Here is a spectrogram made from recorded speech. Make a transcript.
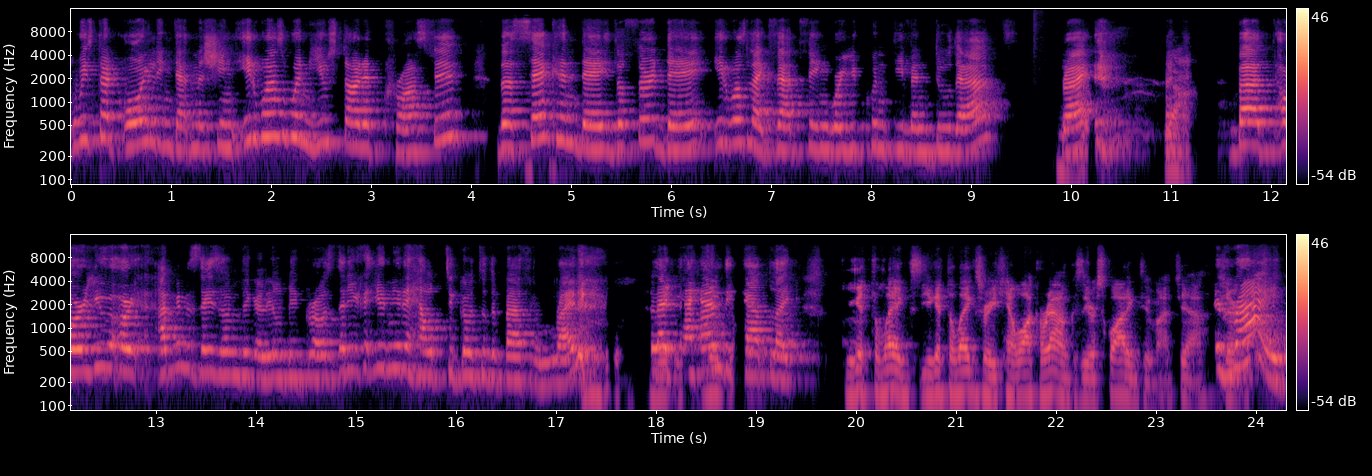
we start oiling that machine. It was when you started CrossFit. The second day, the third day, it was like that thing where you couldn't even do that, yeah. right? Yeah. but or you or I'm gonna say something a little bit gross that you you need help to go to the bathroom, right? like a handicap, like you get the legs you get the legs where you can't walk around because you're squatting too much yeah sure. right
